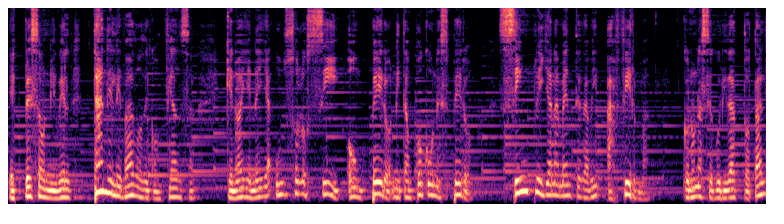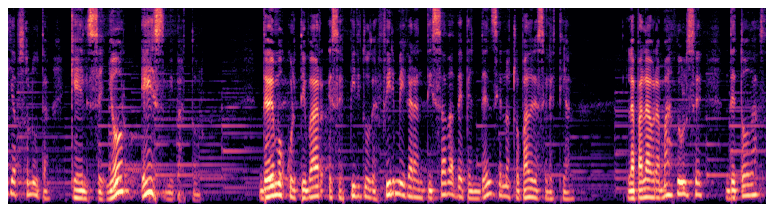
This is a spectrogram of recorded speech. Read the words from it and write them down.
expresa un nivel tan elevado de confianza que no hay en ella un solo sí o un pero, ni tampoco un espero. Simple y llanamente David afirma con una seguridad total y absoluta que el Señor es mi pastor. Debemos cultivar ese espíritu de firme y garantizada dependencia en nuestro Padre Celestial. La palabra más dulce de todas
